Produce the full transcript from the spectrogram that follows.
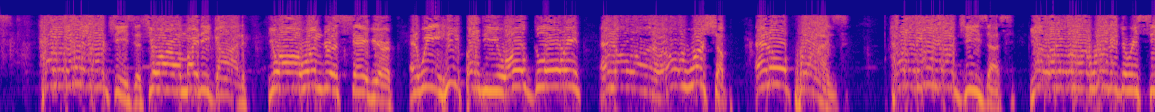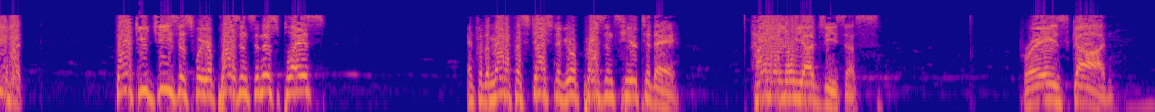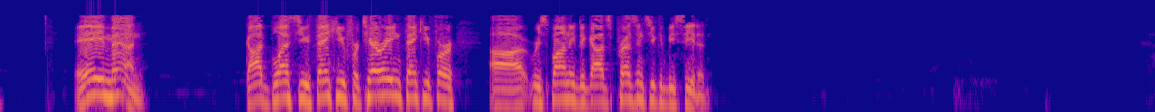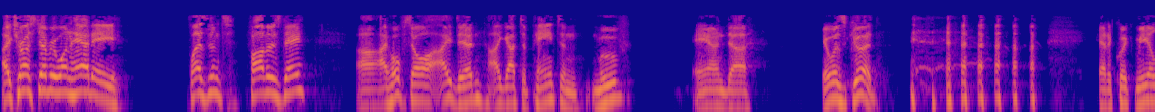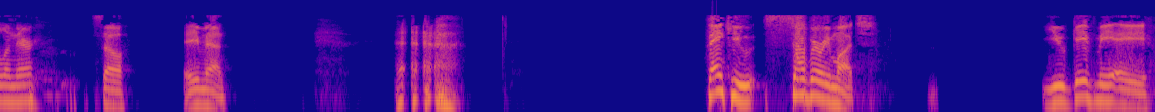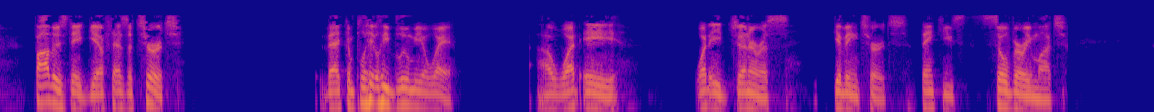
Hallelujah, Jesus. You are a mighty God. You are a wondrous Savior. And we heap unto you all glory and all honor, all worship and all praise. Hallelujah, Jesus. You are worthy to receive it. Thank you, Jesus, for your presence in this place and for the manifestation of your presence here today. Hallelujah, Jesus. Praise God. Amen. God bless you. Thank you for tarrying. Thank you for uh, responding to God's presence. You can be seated. I trust everyone had a pleasant Father's Day. Uh, I hope so. I did. I got to paint and move, and uh, it was good. Had a quick meal in there, so amen. Thank you so very much. You gave me a Father's Day gift as a church that completely blew me away. Uh, what a what a generous giving church. Thank you so very much.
